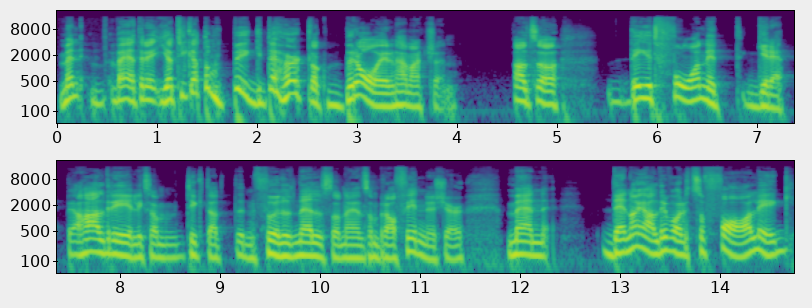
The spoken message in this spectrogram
Men vad heter det? Jag tycker att de byggde Hurtlock bra i den här matchen. Alltså, det är ju ett fånigt grepp. Jag har aldrig liksom tyckt att en full Nelson är en så bra finisher. Men den har ju aldrig varit så farlig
